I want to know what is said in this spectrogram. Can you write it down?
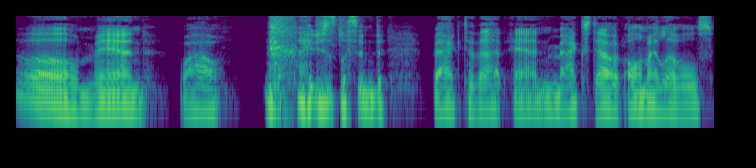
Oh man. Wow. I just listened back to that and maxed out all my levels.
